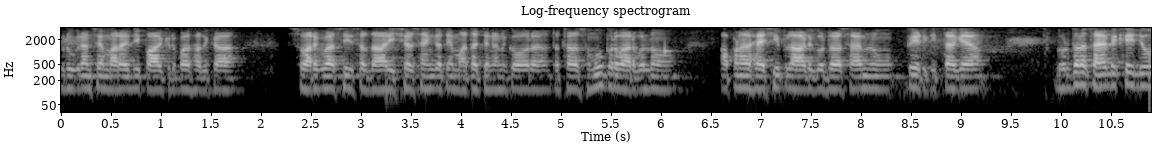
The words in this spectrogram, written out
ਗੁਰੂ ਗ੍ਰੰਥ ਸਾਹਿਬ ਮਹਾਰਾਜ ਦੀ ਪਾਰ ਕਿਰਪਾ ਸਦਕਾ ਸਵਰਗਵਾਸੀ ਸਰਦਾਰ ਈਸ਼ਰ ਸਿੰਘ ਅਤੇ ਮਾਤਾ ਚੰਨਨ ਕੌਰ ਤਥਾ ਸਮੂਹ ਪਰਿਵਾਰ ਵੱਲੋਂ ਆਪਣਾ ਰਹਿਸ਼ੀ ਪਲਾਟ ਗੁਰਦੁਆਰਾ ਸਾਹਿਬ ਨੂੰ ਭੇਟ ਕੀਤਾ ਗਿਆ। ਗੁਰਦੁਆਰਾ ਸਾਹਿਬ ਵਿਖੇ ਜੋ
